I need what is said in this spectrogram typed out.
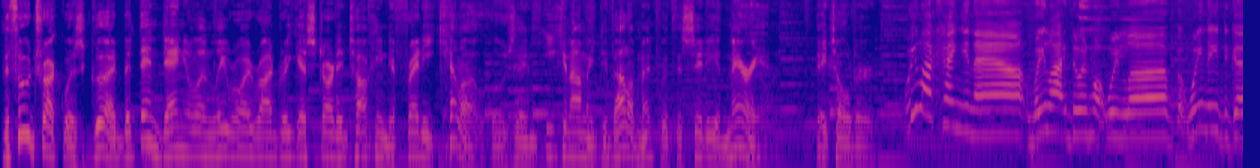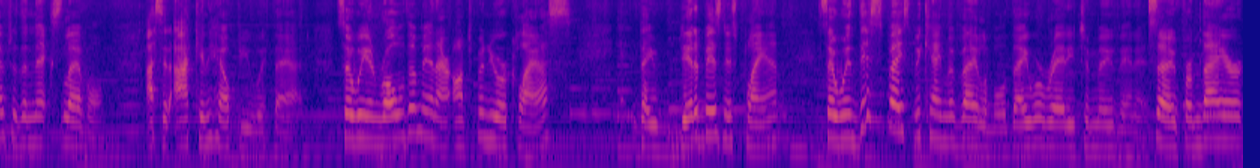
The food truck was good, but then Daniel and Leroy Rodriguez started talking to Freddie Killo, who's in economic development with the city of Marion. They told her, We like hanging out, we like doing what we love, but we need to go to the next level. I said, I can help you with that. So we enrolled them in our entrepreneur class. They did a business plan. So when this space became available, they were ready to move in it. So from there,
